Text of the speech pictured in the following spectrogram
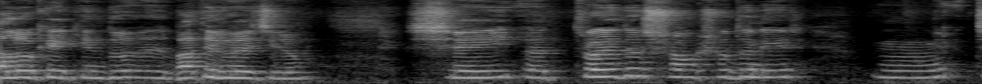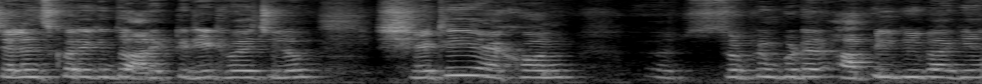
আলোকে কিন্তু বাতিল হয়েছিল, সেই ত্রয়োদশ সংশোধনীর চ্যালেঞ্জ করে কিন্তু আরেকটি রিট হয়েছিল। সেটি এখন সুপ্রিম কোর্টের আপিল বিভাগে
